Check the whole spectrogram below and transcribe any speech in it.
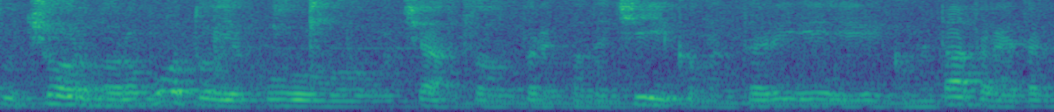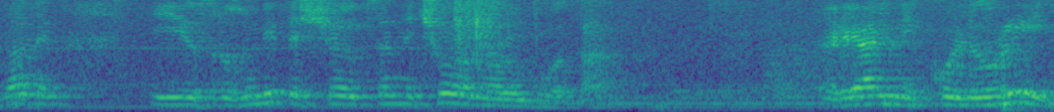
ту чорну роботу, яку часто перекладачі, коментарі, коментатори і так далі, і зрозуміти, що це не чорна робота. Реальні кольори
